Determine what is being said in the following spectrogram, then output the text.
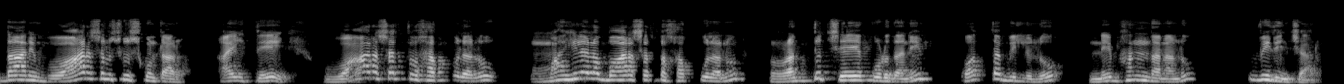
దాని వారసులు చూసుకుంటారు. అయితే వారసత్వ హక్కులను మహిళల వారసత్వ హక్కులను రద్దు చేయకూడదని కొత్త బిల్లులో నిబంధనలు విధించారు.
